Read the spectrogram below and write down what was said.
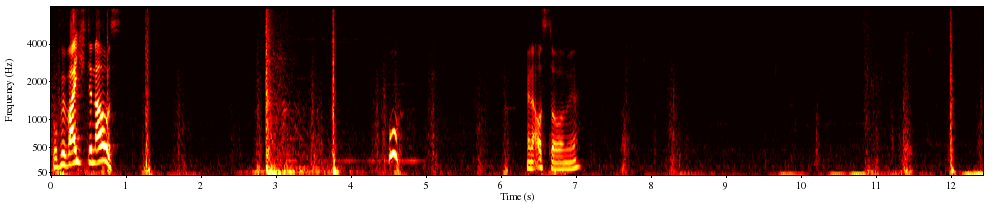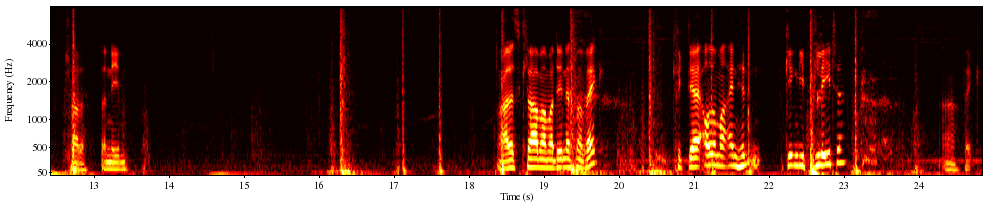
Wofür weiche ich denn aus? Huh. Keine Ausdauer mehr. Schade, daneben. Alles klar, machen wir den erstmal weg. Kriegt der auch nochmal einen hinten gegen die Pläte. Ah, weg.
